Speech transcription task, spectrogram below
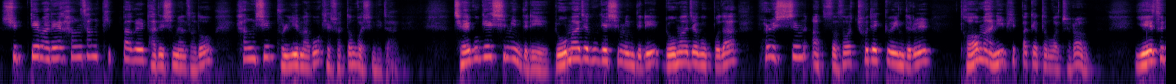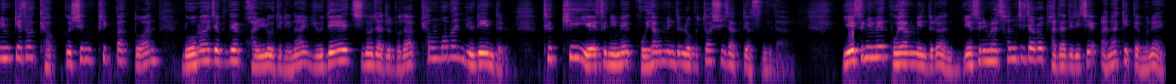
쉽게 말해 항상 핍박을 받으시면서도 항시 군림하고 계셨던 것입니다. 제국의 시민들이 로마 제국의 시민들이 로마 제국보다 훨씬 앞서서 초대교인들을 더 많이 핍박했던 것처럼 예수님께서 겪으신 핍박 또한 로마 제국의 관료들이나 유대의 지도자들보다 평범한 유대인들, 특히 예수님의 고향민들로부터 시작되었습니다. 예수님의 고향민들은 예수님을 선지자로 받아들이지 않았기 때문에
